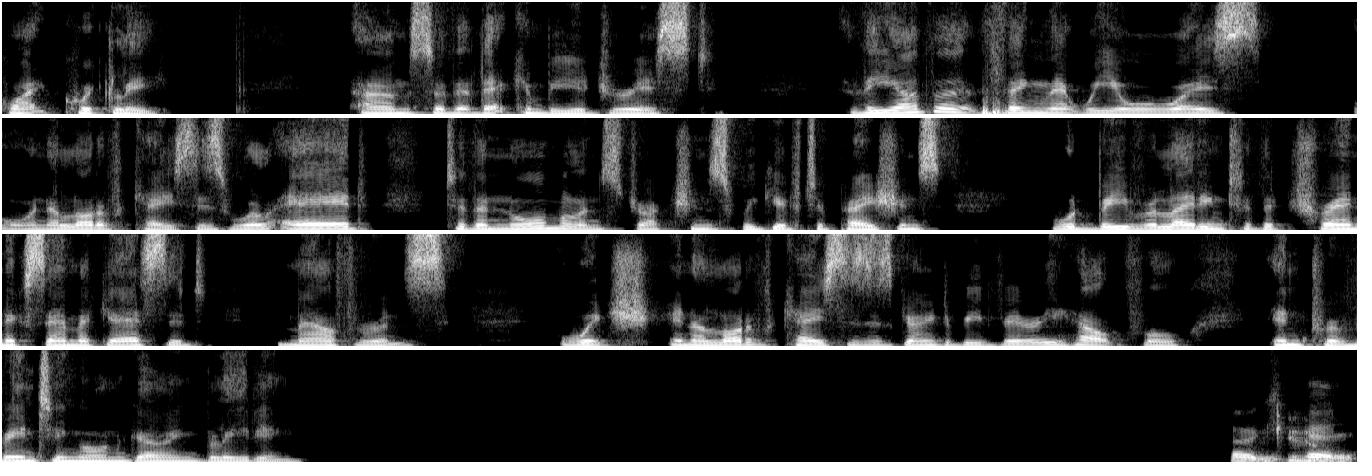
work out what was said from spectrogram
quite quickly um, so that that can be addressed. The other thing that we always, or in a lot of cases, will add to the normal instructions we give to patients would be relating to the tranexamic acid mouth rinse, which in a lot of cases is going to be very helpful in preventing ongoing bleeding. Okay,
